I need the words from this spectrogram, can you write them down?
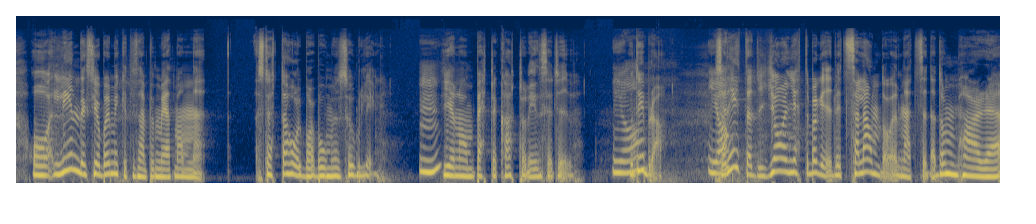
Och Lindex jobbar mycket till exempel med att man stöttar hållbar bomullsodling Mm. genom Better Cotton-initiativ. Ja. Och det är bra. Ja. Sen hittade jag en jättebra grej. Det är Zalando, en nätsida. De har eh,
